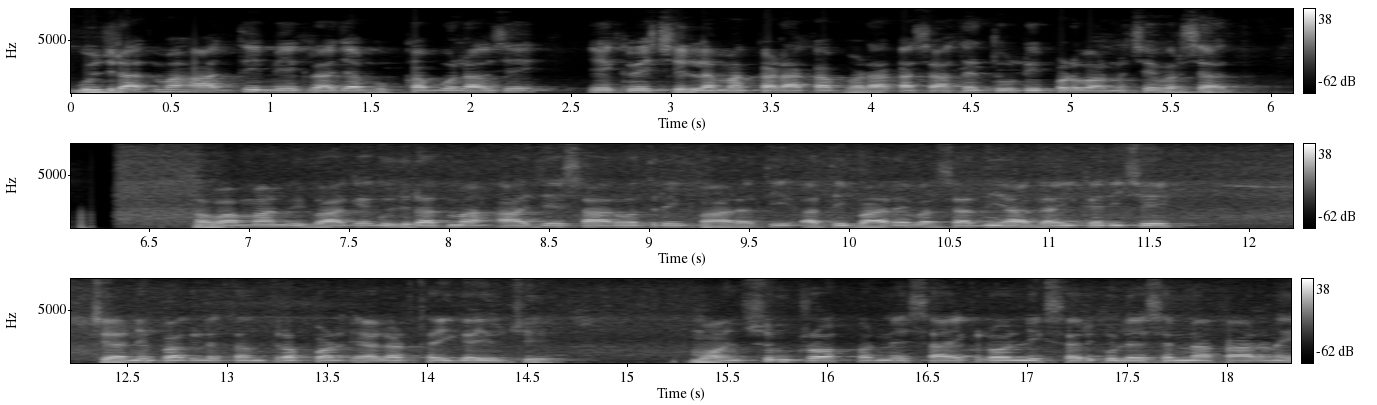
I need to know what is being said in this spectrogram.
ગુજરાતમાં આજથી મેઘરાજા ભૂક્કા બોલાવશે. એકવીસ જિલ્લામાં કડાકા ભડાકા સાથે તૂટી પડવાનો છે વરસાદ. હવામાન વિભાગે ગુજરાતમાં આજે સાર્વત્રિક ભારેથી અતિભારે વરસાદની આગાહી કરી છે, જેને પગલે તંત્ર પણ એલર્ટ થઈ ગયું છે. મોન્સૂન ટ્રોફ અને સાયક્લોનિક સર્ક્યુલેશનના કારણે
